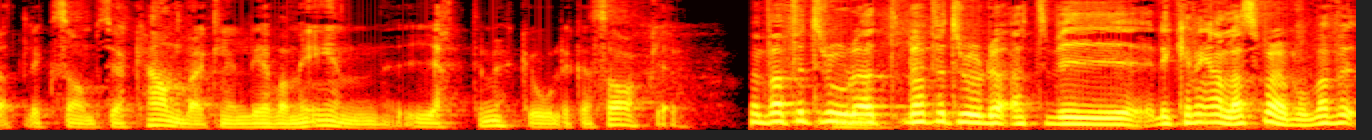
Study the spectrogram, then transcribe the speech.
Att liksom, så jag kan verkligen leva mig in i jättemycket olika saker. Men varför tror du att, varför tror du att vi, det kan ni alla svara på, varför,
